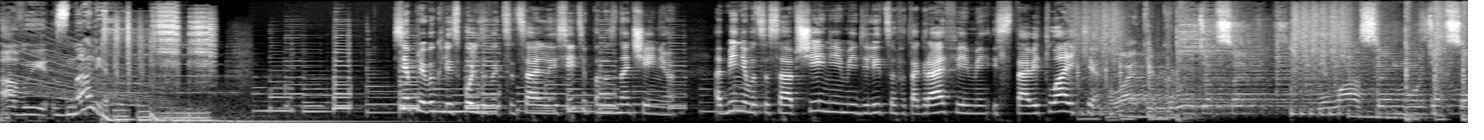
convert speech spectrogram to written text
А вы знали? Все привыкли использовать социальные сети по назначению. Обмениваться сообщениями, делиться фотографиями и ставить лайки. Лайки крутятся, и массы мутятся.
